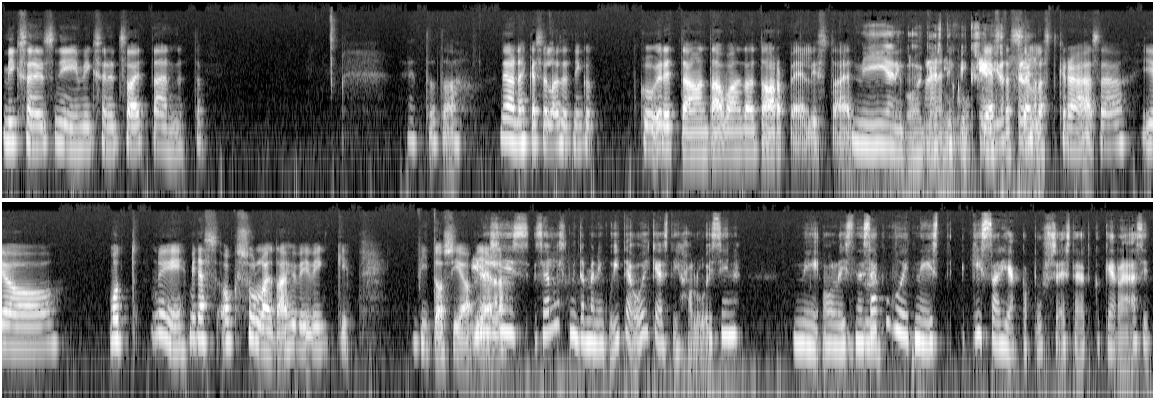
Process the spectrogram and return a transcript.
miksi sä nyt, niin, miksi sä nyt sait tän. Että... Et, tota, ne on ehkä sellaiset, niin kuin, kun yrittää antaa vain jotain tarpeellista. Et, Niin, ja niin kuin oikeasti niin kestä sellaista krääsää. Joo. Mut niin, mitäs, onko sulla jotain hyviä vinkki vitosia vielä? No siis sellaista, mitä mä niinku itse oikeasti haluaisin, niin olisi ne, mm. sä puhuit niistä kissanhiekkapusseista, jotka kerää sit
